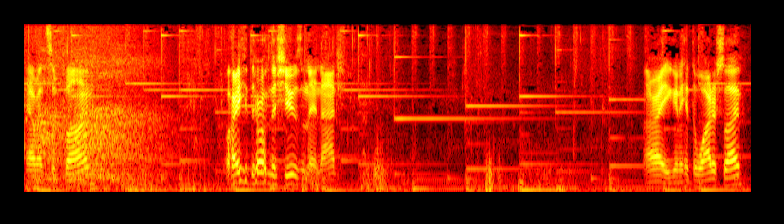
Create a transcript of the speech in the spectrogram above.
Having some fun? Why are you throwing the shoes in there, Notch? All right, you gonna hit the water slide?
